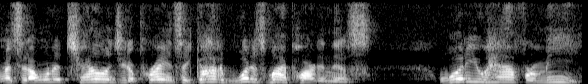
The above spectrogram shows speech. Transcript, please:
I said, I want to challenge you to pray and say, God, what is my part in this? What do you have for me?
